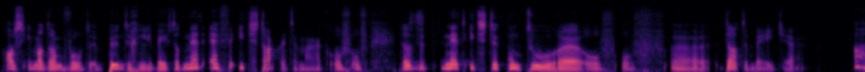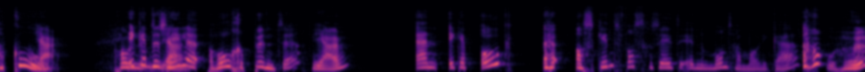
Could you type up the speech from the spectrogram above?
als iemand dan bijvoorbeeld een puntige lip heeft, dat net even iets strakker te maken. Of, of dat het net iets te contouren. Of, of eh, dat een beetje. Oh, cool. Ja. Gewoon, Ik heb dus ja. hele hoge punten. Ja. En ik heb ook eh, als kind vastgezeten in de mondharmonica. Oh, huh?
